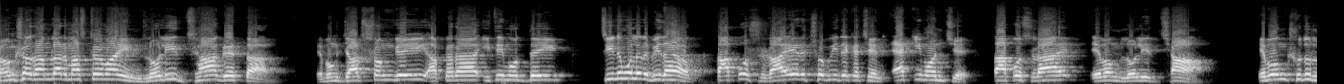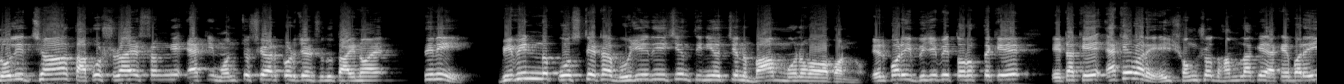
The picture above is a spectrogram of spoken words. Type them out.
সংসদ হামলার মাস্টারমাইন্ড ললিত ঝা গ্রেপ্তার। এবং যার সঙ্গেই আপনারা ইতিমধ্যেই তৃণমূলের বিধায়ক তাপস রায়ের ছবি দেখেছেন একই মঞ্চে, তাপস রায় এবং ললিত ঝা। এবং শুধু ললিত ঝা, তাপস রায়ের সঙ্গে একই মঞ্চ শেয়ার করছেন, শুধু তাই নয়, তিনি বিভিন্ন পোস্টে এটা বুঝিয়ে দিয়েছেন, তিনি হচ্ছেন বাম মনোভাবাপন্ন এরপরেই বিজেপির তরফ থেকে এটাকে একেবারে, এই সংসদ হামলাকে একেবারেই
